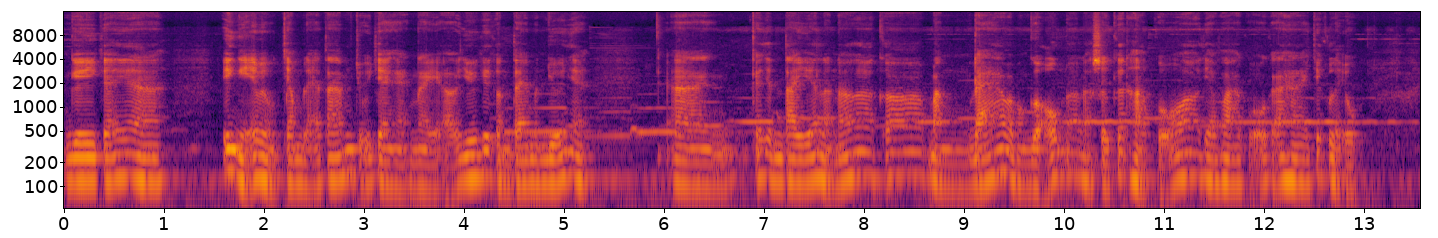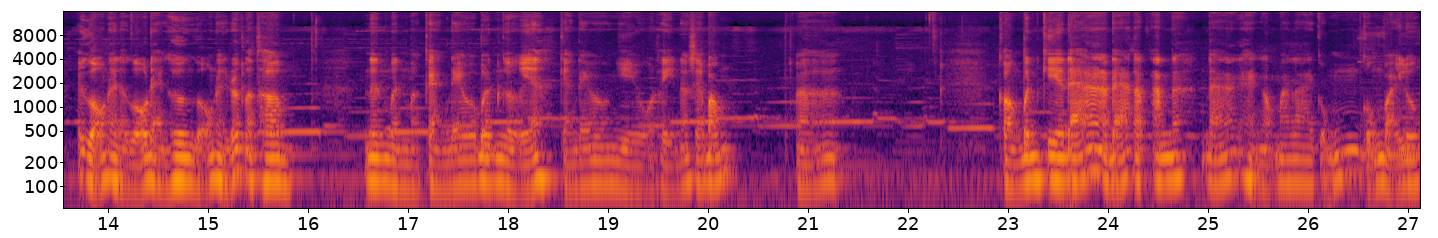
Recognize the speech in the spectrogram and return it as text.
ghi cái à, ý nghĩa về 108 chuỗi tràng hạt này ở dưới cái content bên dưới nha. À, cái trên tay á, là nó có bằng đá và bằng gỗ. Nó là sự kết hợp của giao hoa của cả hai chất liệu. Cái gỗ này là gỗ đàn hương gỗ này rất là thơm nên mình mà càng đeo bên người á càng đeo nhiều thì nó sẽ bóng. À. còn bên kia đá đá thạch anh á đá cái hàng ngọc malai cũng cũng vậy luôn.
